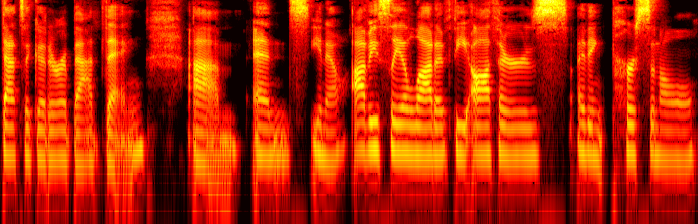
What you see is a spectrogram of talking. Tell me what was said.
that's a good or a bad thing. Um, and, you know, obviously a lot of the authors, I think, personal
